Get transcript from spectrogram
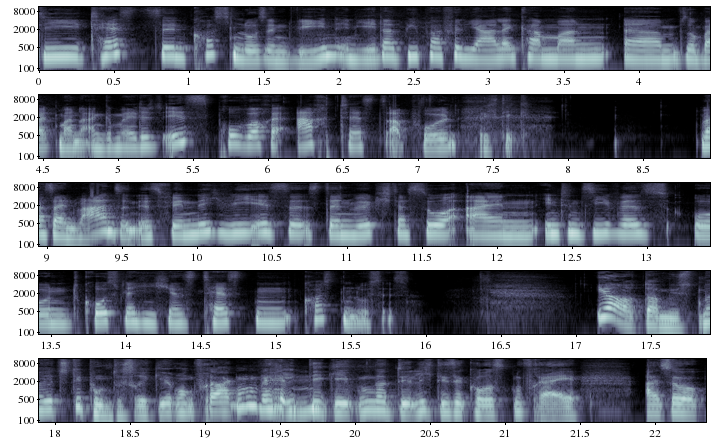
Die Tests sind kostenlos in Wien. In jeder BIPA-Filiale kann man, ähm, sobald man angemeldet ist, pro Woche acht Tests abholen. Richtig. Was ein Wahnsinn ist, finde ich. Wie ist es denn möglich, dass so ein intensives und großflächiges Testen kostenlos ist? Ja, da müssten wir jetzt die Bundesregierung fragen, weil mhm. die geben natürlich diese Kosten frei. Also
